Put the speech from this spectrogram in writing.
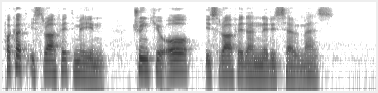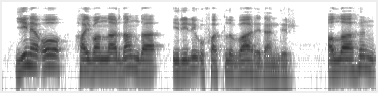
Fakat israf etmeyin, çünkü o israf edenleri sevmez. Yine o hayvanlardan da irili ufaklı var edendir. Allah'ın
